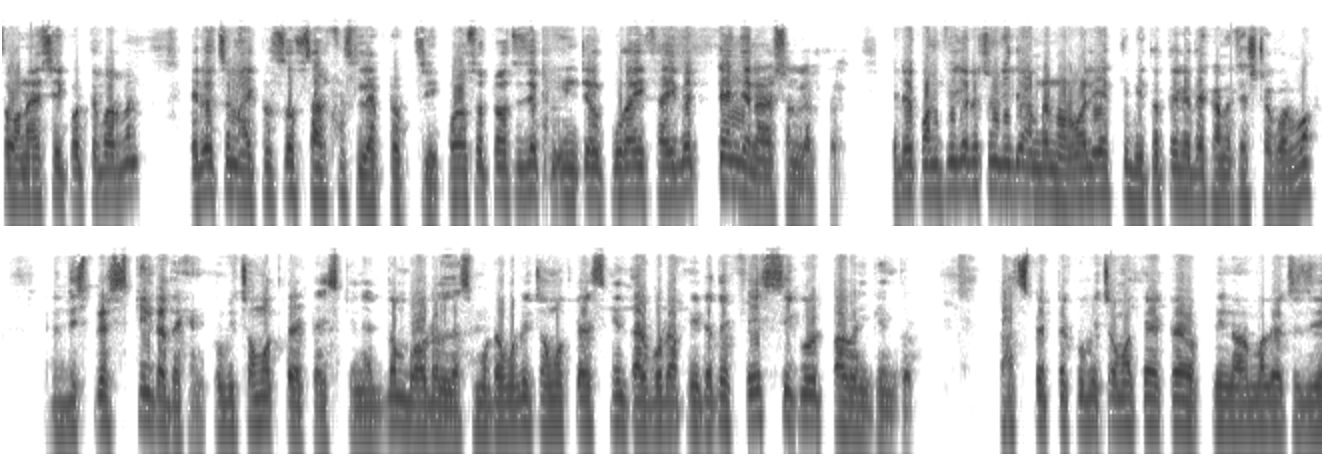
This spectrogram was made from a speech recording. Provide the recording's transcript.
তো অনায়াসেই করতে পারবেন। এটা হচ্ছে মাইক্রোসফট সার্ফেস ল্যাপটপ থ্রি প্রসেসরটা হচ্ছে যে ইন্টেল কোরাই ফাইভ এর টেন জেনারেশন ল্যাপটপ এটার কনফিগারেশন যদি আমরা নর্মালি একটু ভিতর থেকে দেখানোর চেষ্টা করব, এটা ডিসপ্লে স্ক্রিনটা দেখেন, খুবই চমৎকার একটা স্ক্রিন একদম বর্ডারলেস মোটামুটি চমৎকার স্ক্রিন তারপরে আপনি এটাতে ফেস সিকিউর পাবেন কিন্তু। টাচপ্যাডটা খুবই চমৎকার একটা, আপনি নর্মালি হচ্ছে যে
